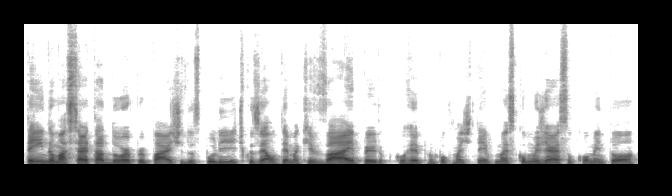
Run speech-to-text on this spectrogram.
tendo uma certa dor por parte dos políticos, é um tema que vai percorrer por um pouco mais de tempo, mas como o Gerson comentou,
